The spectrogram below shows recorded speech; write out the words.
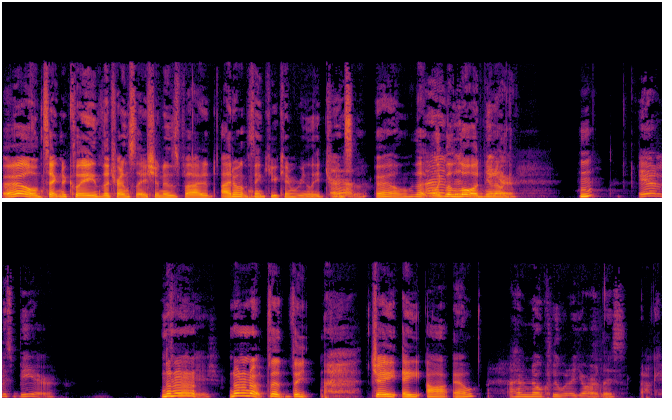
Earl, technically, the translation is, but I, I don't think you can really translate Earl, the, like Uh, the Lord, you know. Hmm? Ale is beer. No, no, no, no, no, no, no. The the J A R L. I have no clue what a jarl is. Okay.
